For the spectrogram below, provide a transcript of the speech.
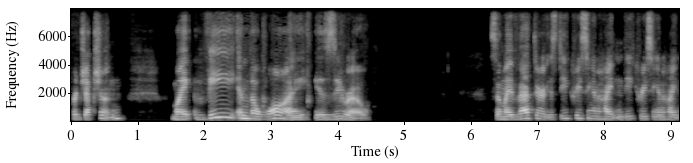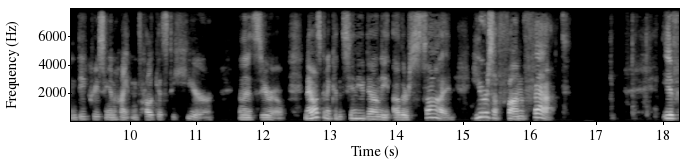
projection, my v in the y is zero. So my vector is decreasing in height and decreasing in height and decreasing in height until it gets to here, and then it's zero. Now it's going to continue down the other side. Here's a fun fact. If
